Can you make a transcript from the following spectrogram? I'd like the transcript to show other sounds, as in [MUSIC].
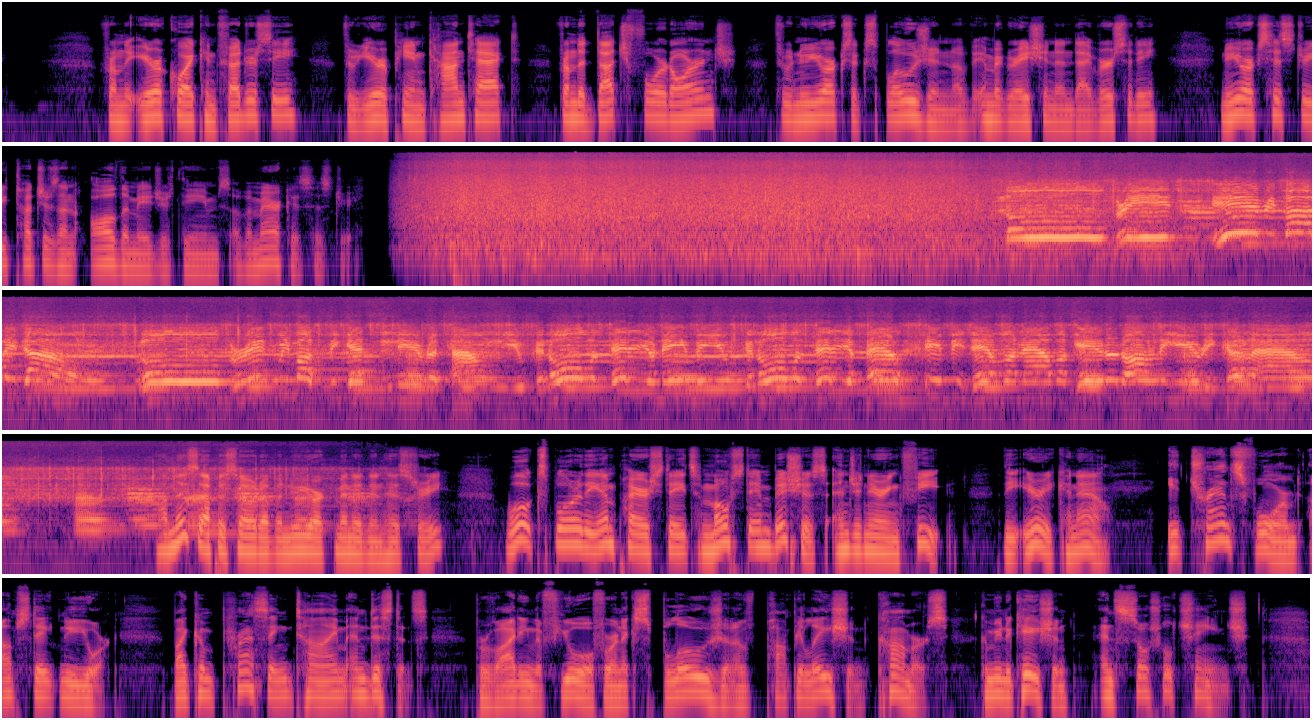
From the Iroquois Confederacy, through European contact, from the Dutch Fort Orange, through New York's explosion of immigration and diversity, New York's history touches on all the major themes of America's history. Low bridge, everybody down. Low bridge, we must be getting near a town. You can always tell your neighbor, you can always tell your pal, if he's ever navigated on the Erie Canal. On this episode of A New York Minute in History, we'll explore the Empire State's most ambitious engineering feat, the Erie Canal. It transformed upstate New York by compressing time and distance, providing the fuel for an explosion of population, commerce, communication, and social change.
